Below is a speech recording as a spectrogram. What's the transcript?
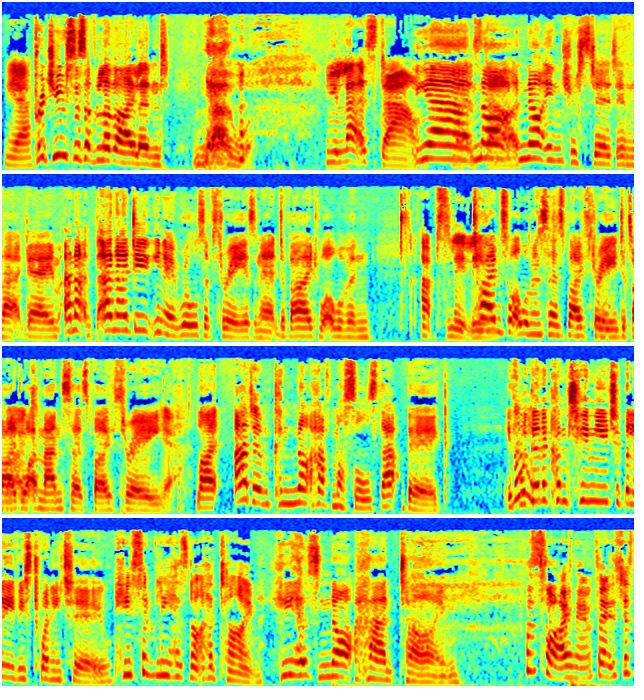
Yeah. producers of Love Island, no. You let us down. yeah, us not down. not interested in that game. And I, and I do, you know, rules of three, isn't it? Divide what a woman Absolutely. times what a woman says by three, three, divide, divide. what a man says by three. Yeah. Like Adam cannot have muscles that big. If we're going to continue to believe he's 22, He simply has not had time. he has not had time. That's what I think. So It's just,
